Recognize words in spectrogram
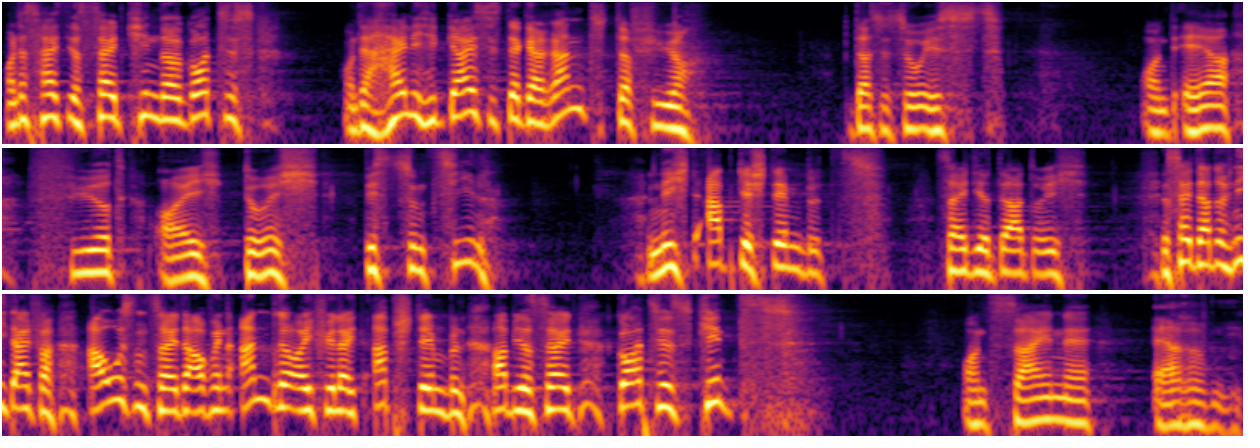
und das heißt, ihr seid Kinder Gottes und der Heilige Geist ist der Garant dafür, dass es so ist. Und er führt euch durch bis zum Ziel. Nicht abgestempelt seid ihr dadurch. Ihr seid dadurch nicht einfach Außenseiter, auch wenn andere euch vielleicht abstempeln, aber ihr seid Gottes Kind und seine erben.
